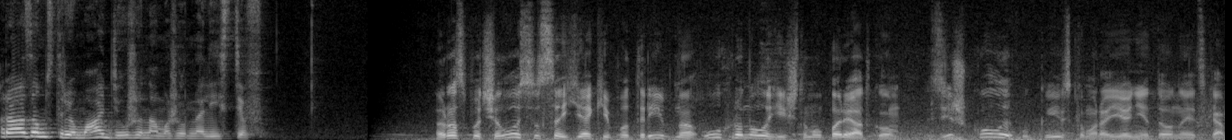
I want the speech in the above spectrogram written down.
разом з трьома дюжинами журналістів. Розпочалось усе як і потрібно у хронологічному порядку зі школи у Київському районі Донецька.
